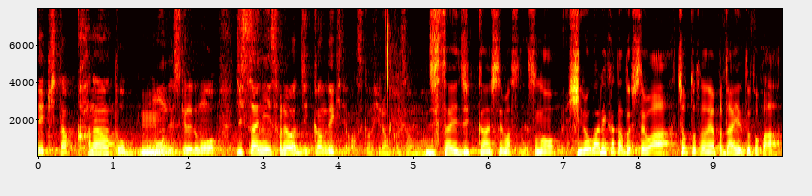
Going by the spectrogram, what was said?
てきたかなと思うんですけれども、実際にそれは実感できてますか？平岡さんは。実際実感してますね。その広がり方としてはちょっとそのやっぱダイエットとか、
